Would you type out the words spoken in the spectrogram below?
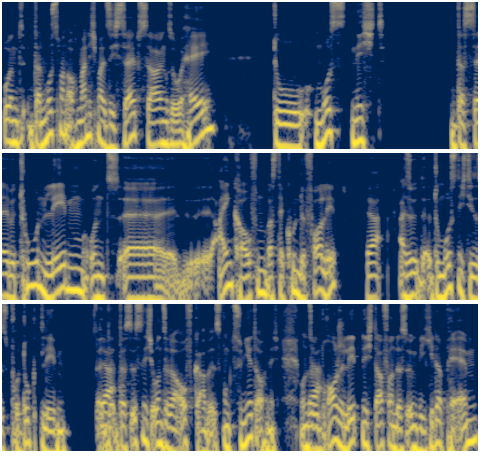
und dann muss man auch manchmal sich selbst sagen, so, hey, du musst nicht dasselbe tun, leben und äh, einkaufen, was der Kunde vorlebt. ja, Also du musst nicht dieses Produkt leben. Ja. Das ist nicht unsere Aufgabe. Es funktioniert auch nicht. Unsere Ja. Branche lebt nicht davon, dass irgendwie jeder PM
